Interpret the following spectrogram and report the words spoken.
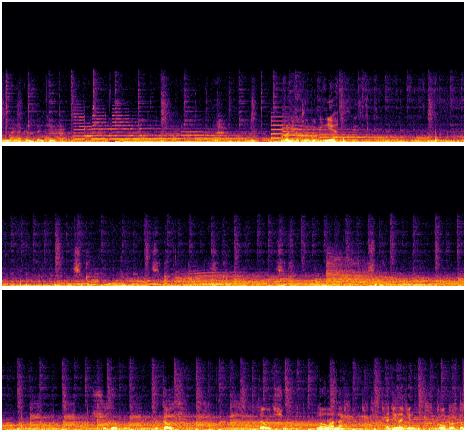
Нормально, Константин. Вроде как на глубине. Чик. Чик. Чик. Чик. Чик. Щука пыталась. Пыталась щука. Ну ладно. Один-один. Гол просто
